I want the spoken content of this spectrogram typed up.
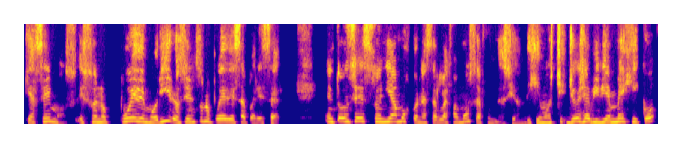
¿qué hacemos? Eso no puede morir, o sea, eso no puede desaparecer. Entonces soñamos con hacer la famosa fundación. Dijimos, yo ya viví en México,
